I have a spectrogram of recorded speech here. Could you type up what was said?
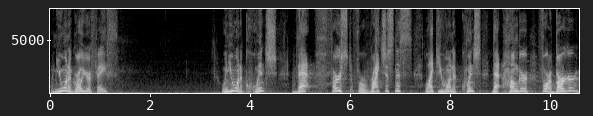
When you want to grow your faith, when you want to quench that thirst for righteousness like you want to quench that hunger for a burger,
